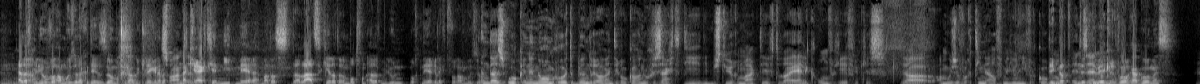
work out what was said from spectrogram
Mm. 11 Ja. miljoen voor Amuzo dat je deze zomer zou gekregen Dat hebben, dat, waanzin. krijg je niet meer. Hè? Maar dat is de laatste keer dat er een bod van 11 miljoen wordt neergelegd voor Amuzo. En dat is ook een enorm grote blunder, ja, we hebben het hier ook al genoeg gezegd, die, die het bestuur gemaakt heeft, wat eigenlijk onvergeeflijk is. Ja, Amuzo voor 10, 11 miljoen niet Ik verkopen denk op- dat in de, zijn... de week ervoor gaat Gomez. Hmm.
